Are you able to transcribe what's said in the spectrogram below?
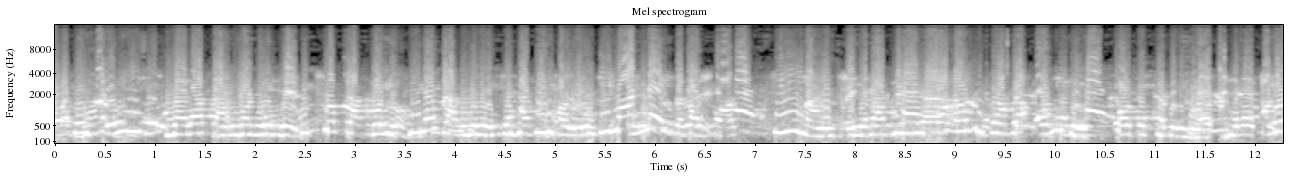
আমাদের এই মেলা প্রাঙ্গণে উৎসব প্রাঙ্গণে ক্রীড়া প্রাঙ্গণে এসে হাজির হলো বিমানের কি মানুষ আমরা অনেকে অপেক্ষা করি আমার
